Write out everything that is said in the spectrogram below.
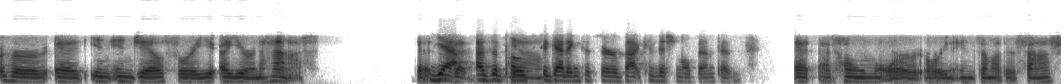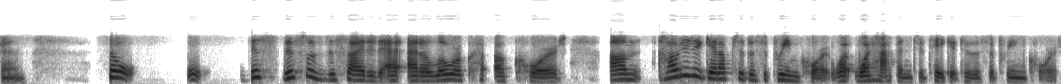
her at, in, in jail for a year, a year and a half. That, yeah, that, as opposed yeah. to getting to serve that conditional sentence at, at home or, or in, in some other fashion. So this this was decided at, at a lower court. Um, how did it get up to the Supreme Court? What what happened to take it to the Supreme Court?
